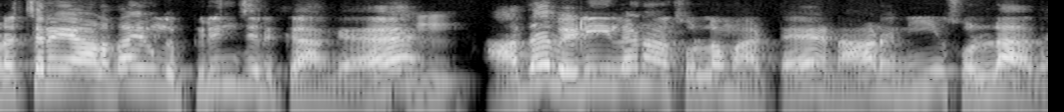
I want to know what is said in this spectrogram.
பிரச்சனையால தான் இவங்க பிரிஞ்சிருக்காங்க. அத வெளியில நான் சொல்ல மாட்டேன். நானும் நீயும் சொல்லாத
